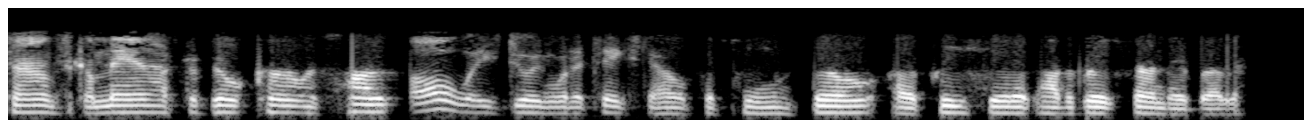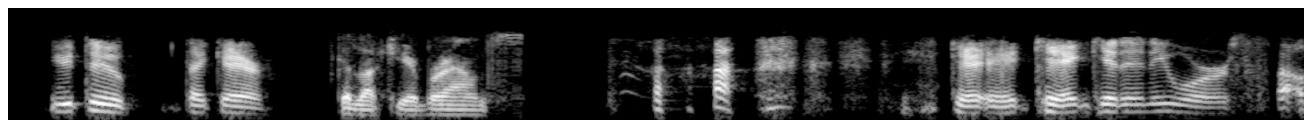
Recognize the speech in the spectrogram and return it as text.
sounds like a man after Bill Kurelic's heart, always doing what it takes to help the team. Bill, I appreciate it. Have a great Sunday, brother. You too. Take care. Good luck to your Browns. it can't get any worse. Oh,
